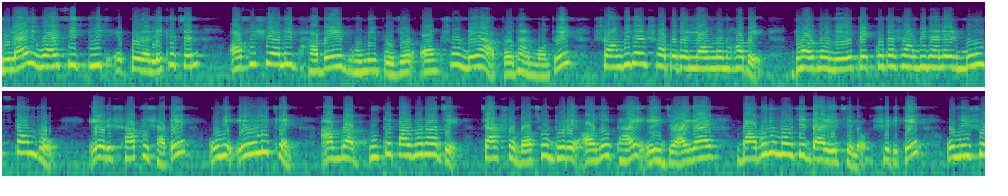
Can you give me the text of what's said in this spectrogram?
জুলাই ওয়াইসি টুইট করে লিখেছেন, অফিসিয়ালি ভাবে ভূমি পুজোর অংশ নেয়া প্রধানমন্ত্রীর সংবিধান শপথের লঙ্ঘন হবে। ধর্ম নিরপেক্ষতা সংবিধানের মূল স্তম্ভ। এর সাথে সাথে উনি এও লিখেন, আমরা ভুলতে পারব না যে চারশো বছর ধরে অযোধ্যায় এই জায়গায় বাবরি মসজিদ দাঁড়িয়েছিল সেটিকে উনিশশো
